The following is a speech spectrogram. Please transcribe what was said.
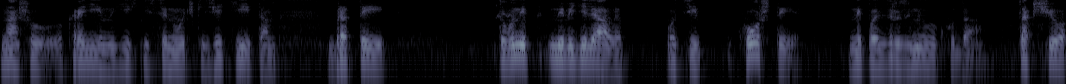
нашу країну, їхні синочки, зяті, там, брати, то вони б не виділяли б оці кошти не зрозуміло куди. Так що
